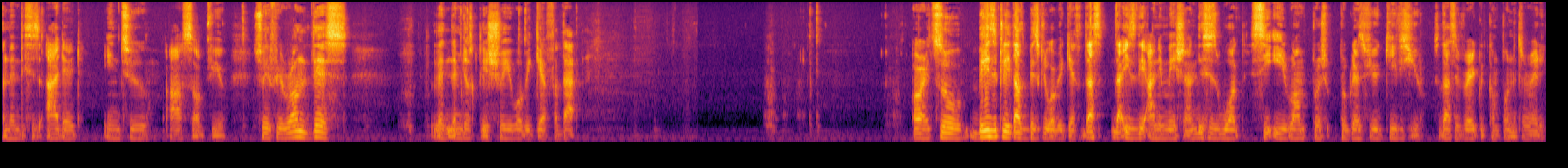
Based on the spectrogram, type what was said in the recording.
and then this is added into our sub view. So if we run this let, let me just quickly show you what we get for that Alright, so basically that's basically what we get. That's that is the animation. And this is what CE Round Pro Progress View gives you. So that's a very good component already.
